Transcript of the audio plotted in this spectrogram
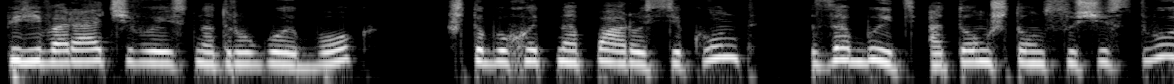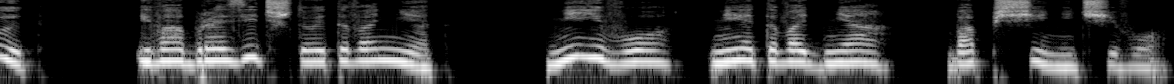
Переворачиваюсь на другой бок, чтобы хоть на пару секунд забыть о том, что он существует, и вообразить, что этого нет. Ни его, ни этого дня, вообще ничего.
